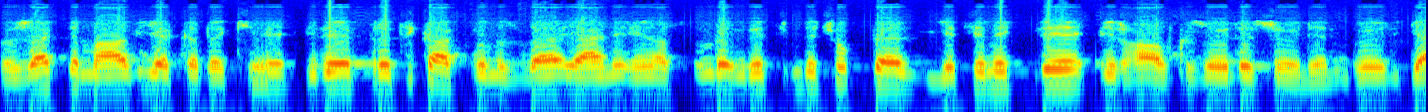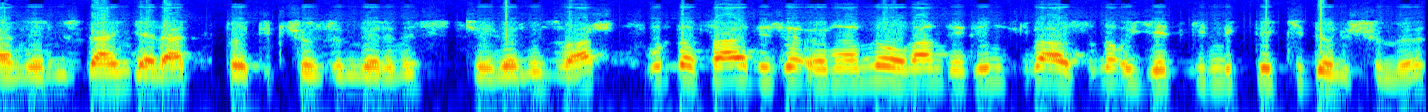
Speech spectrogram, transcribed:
özellikle mavi yakadaki bir de pratik aklımızda yani en aslında üretimde çok da yetenekli bir halkız öyle söyleyelim. Böyle genlerimizden gelen pratik çözümlerimiz, şeylerimiz var. Burada sadece önemli olan dediğiniz gibi aslında o yetkinlikteki dönüşümü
